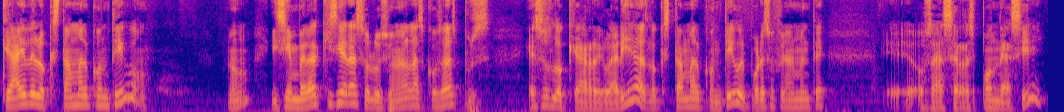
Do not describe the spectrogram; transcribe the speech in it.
¿qué hay de lo que está mal contigo? ¿No? Y si en verdad quisieras solucionar las cosas, pues eso es lo que arreglarías, lo que está mal contigo y por eso finalmente, eh, o sea, se responde así,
